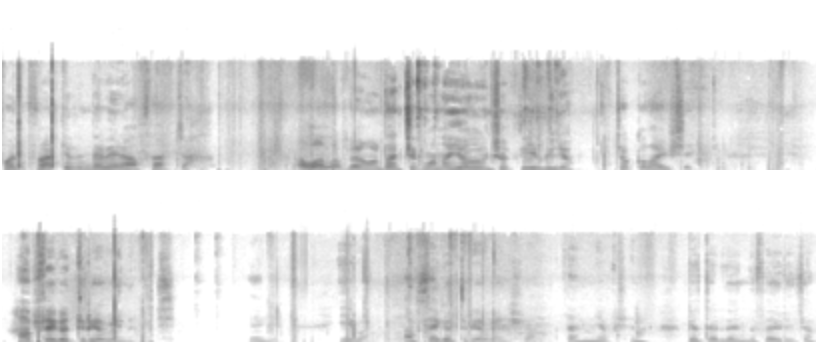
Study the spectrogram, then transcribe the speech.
polis merkezinde beni hapse atacak. Allah Allah ben oradan çıkmanın yolunu çok iyi biliyorum. Çok kolay bir şey. Hapse götürüyor beni. Sevgi. İyi bak. Hapse götürüyor beni şu an. Sen niye peşini götürdüğünü söyleyeceğim.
